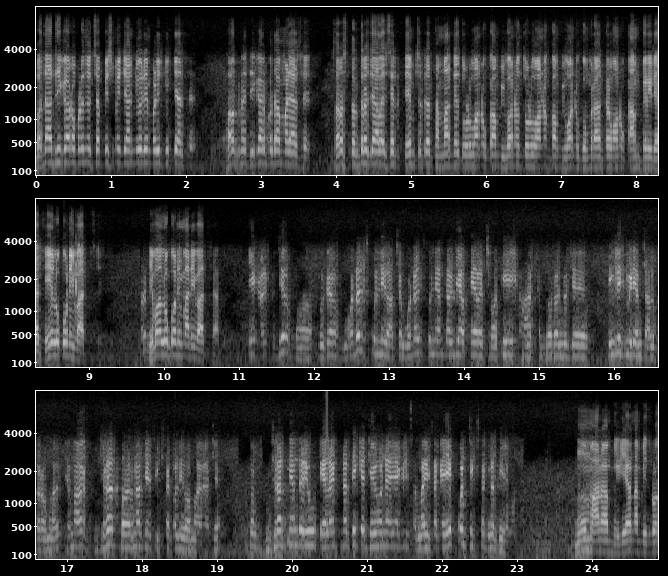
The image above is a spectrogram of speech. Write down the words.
બધા અધિકારો આપણે છવ્વીસમી જાન્યુઆરી મળી ચૂક્યા છે. હક અને અધિકાર બધા મળ્યા છે. સરસ તંત્ર ચાલે છે તેમ છતાં સમાજને તોડવાનું કામ યુવાનો તોડવાનું કામ યુવાનો ગુમરાહ કરવાનું કામ કરી રહ્યા છે એ લોકોની વાત છે. એવા લોકોની મારી વાત છે જે મોડલ સ્કૂલની વાત છે મોડલ સ્કૂલની અંદર જે અત્યારે છ થી આઠ ધોરણનું જે ઇંગ્લિશ મીડિયમ ચાલુ કરવામાં આવ્યું એમાં ગુજરાત બહારના જે શિક્ષકો લેવામાં આવ્યા છે તો ગુજરાતની અંદર એવું ટેલેન્ટ નથી કે જેઓને અહીંયા સમાવી શકે એક પણ શિક્ષક નથી એમાં. હું મારા મીડિયાના મિત્રો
